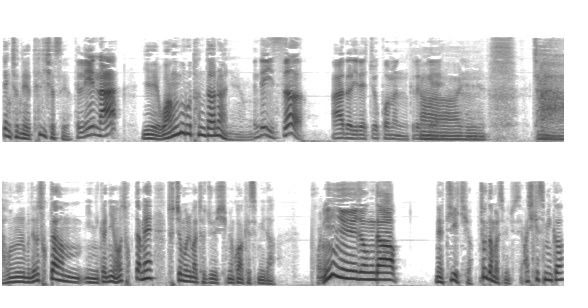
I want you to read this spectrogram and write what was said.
땡쳤네요. 틀리셨어요. 들리나? 예, 왕로로 탄다는 아니에요. 근데 있어. 아들 이래 쭉 보면 그런 아, 게. 음. 예. 자, 오늘 문제는 속담이니까요. 속담에 초점을 맞춰주시면 고맙겠습니다. 본인이 정답. 네, DH요. 정답 말씀해 주세요. 아시겠습니까?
